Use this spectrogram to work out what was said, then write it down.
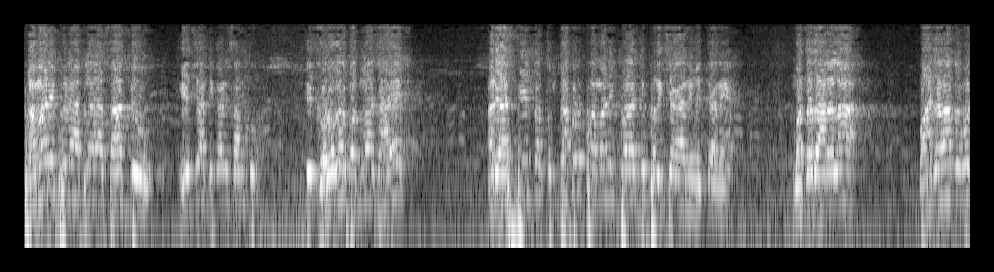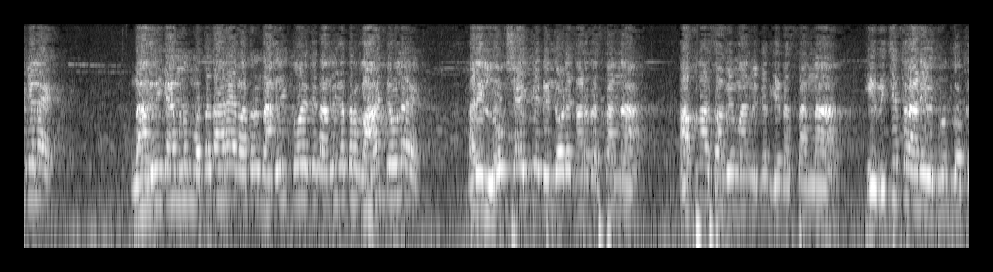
प्रामाणिकपणे आपल्याला साथ देऊ हेच या ठिकाणी सांगतो. ते खरोखर बदमाश आहेत? आणि असतील तर तुमच्या पण प्रामाणिक प्रामाणिकपणाची परीक्षा या निमित्ताने. मतदाराला बाजारात उभं केलंय. नागरिक आहे म्हणून मतदार आहे मात्र नागरिक तो आहे ते नागरिकत्व गहाण ठेवलंय. आणि लोकशाहीचे दिंडोडे काढत असताना आपला स्वाभिमान विकत घेत असताना हे विचित्र आणि विकृत लोक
